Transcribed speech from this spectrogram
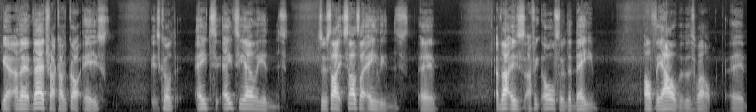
yeah, and their, their track I've got is it's called AT, AT Aliens. So it's like sounds like aliens, uh, and that is I think also the name of the album as well. Um,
